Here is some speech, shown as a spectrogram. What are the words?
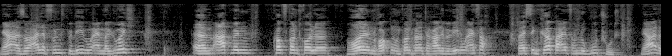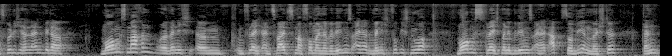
Ja, also alle fünf Bewegungen einmal durch. Ähm, atmen, Kopfkontrolle, Rollen, Rocken und kontralaterale Bewegung einfach, weil es den Körper einfach nur gut tut. Ja, das würde ich dann entweder morgens machen oder wenn ich ähm, und vielleicht ein zweites Mal vor meiner Bewegungseinheit und wenn ich wirklich nur morgens vielleicht meine Bewegungseinheit absolvieren möchte, dann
